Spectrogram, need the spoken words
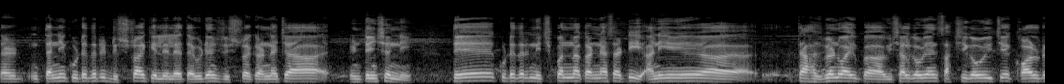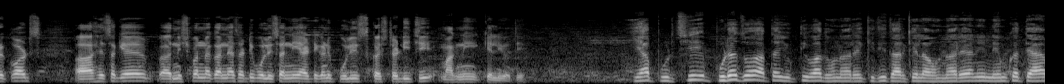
त्या- त्यांनी कुठेतरी डिस्ट्रॉय केलेले आहेत एव्हिडन्स डिस्ट्रॉय करण्याच्या इंटेन्शननी ते कुठेतरी निष्पन्न करण्यासाठी आणि त्या हस्बंड वाईफ विशाल गवळी आणि साक्षी गवळीचे कॉल रेकॉर्ड्स हे सगळे निष्पन्न करण्यासाठी पोलिसांनी या ठिकाणी पोलीस कस्टडीची मागणी केली होती. या पुढची पुढे जो आता युक्तिवाद होणार आहे किती तारखेला होणार आहे आणि नेमकं त्या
